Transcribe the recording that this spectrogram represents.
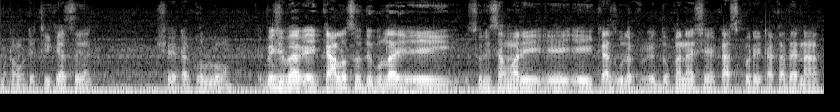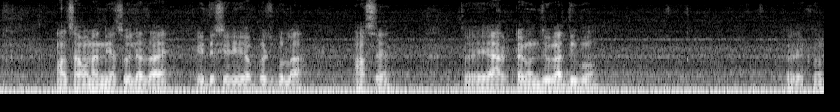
মোটামুটি ঠিক আছে, সে এটা করল। বেশিরভাগ এই কালো সৌদিগুলাই, এই চুরি চামারি এই এই কাজগুলো দোকানে এসে কাজ করে, টাকা দেয় না, মাল সামানা নিয়ে চলে যায়। এই দেশের এই অভ্যাসগুলা আছে। তো এই আরেকটা গঞ্জু গা দিব। তো দেখুন।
